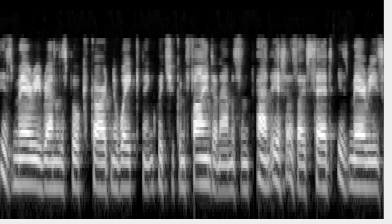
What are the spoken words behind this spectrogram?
is Mary Reynolds' book Garden Awakening, which you can find on Amazon. And it, as I've said, is Mary's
